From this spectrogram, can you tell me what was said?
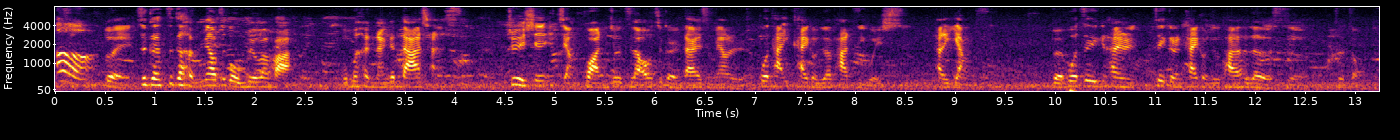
嗯，对，这个这个很妙，这个我没有办法，我们很难跟大家阐述。就是先一讲话，你就知道哦，这个人大概什么样的人，或他一开口就是他自以为是，他的样子，对，或这一个人这个人开口就是他的乐色这种的，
